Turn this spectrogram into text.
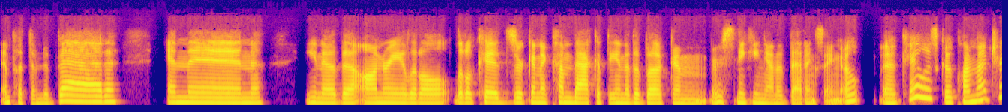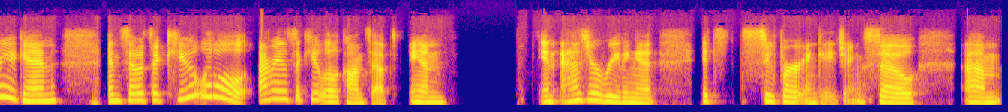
and put them to bed. And then you know the ornery little little kids are going to come back at the end of the book and they're sneaking out of bed and saying oh okay let's go climb that tree again. And so it's a cute little i mean it's a cute little concept. And and as you're reading it it's super engaging. So um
